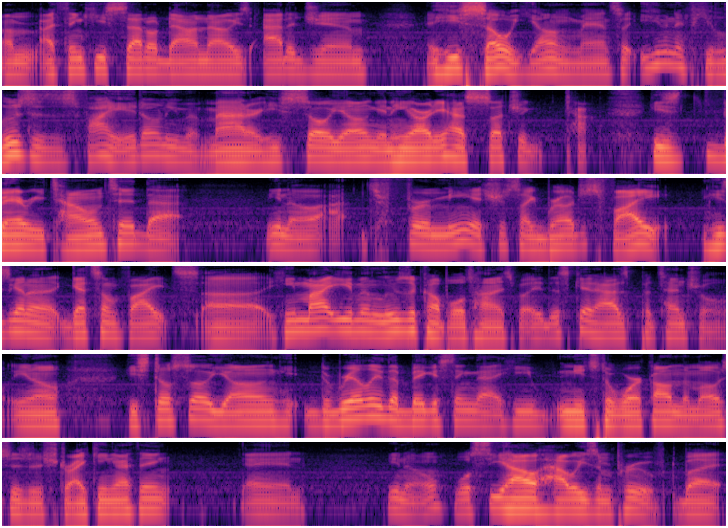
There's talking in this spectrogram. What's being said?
Um, I think he's settled down now. He's at a gym. He's so young, man. So even if he loses his fight, it don't even matter. He's so young, and he already has such a. Ta- he's very talented that, you know, for me, it's just like, bro, just fight. He's gonna get some fights. Uh, he might even lose a couple of times, but this kid has potential. You know, he's still so young. He, the, really, the biggest thing that he needs to work on the most is his striking, I think, and you know, we'll see how how he's improved, but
